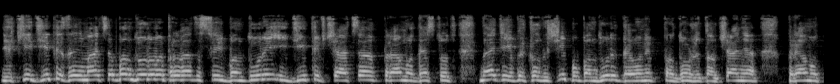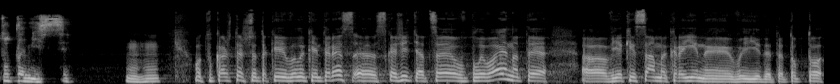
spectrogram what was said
які діти займаються бандурами, привезли свої бандури, і діти вчаться прямо десь тут. Навіть є викладачі по бандури, де вони продовжують навчання прямо тут на місці. Угу. От ви кажете, що такий великий інтерес. Е, Скажіть, а це впливає на те, е, в які саме країни ви їдете? Тобто,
